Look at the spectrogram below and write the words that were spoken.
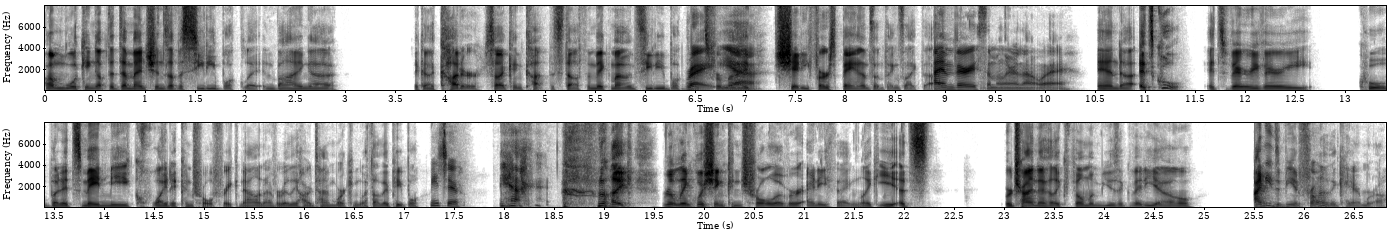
I'm looking up the dimensions of a CD booklet and buying a like a cutter so I can cut the stuff and make my own CD booklets Right, for yeah. my shitty first bands and things like that I am very similar in that way. and uh, it's cool. It's very, very cool, but it's made me quite a control freak now, and I have a really hard time working with other people. Me too. Yeah. like relinquishing control over anything. Like it's we're trying to like film a music video. I need to be in front of the camera,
